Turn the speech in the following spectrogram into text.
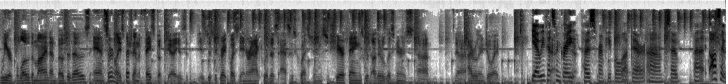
We are below the mind on both of those, and certainly, especially on the Facebook, uh, is is just a great place to interact with us, ask us questions, share things with other listeners. Uh, uh, I really enjoy. Yeah, we've got some great posts from people out there. Um, so, uh, also,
